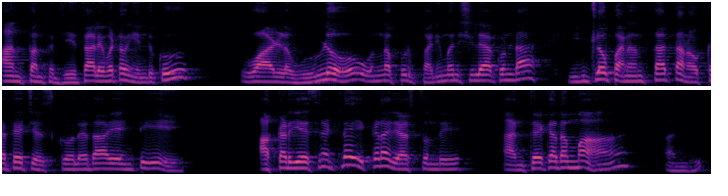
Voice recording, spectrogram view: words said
అంతంత జీతాలు ఇవ్వటం ఎందుకు? వాళ్ళ ఊళ్ళో ఉన్నప్పుడు పని మనిషి లేకుండా ఇంట్లో పనంతా తన ఒక్కతే చేసుకోలేదా ఏంటి? అక్కడ చేసినట్లే ఇక్కడ చేస్తుంది. అంతే కదమ్మా! అంది.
